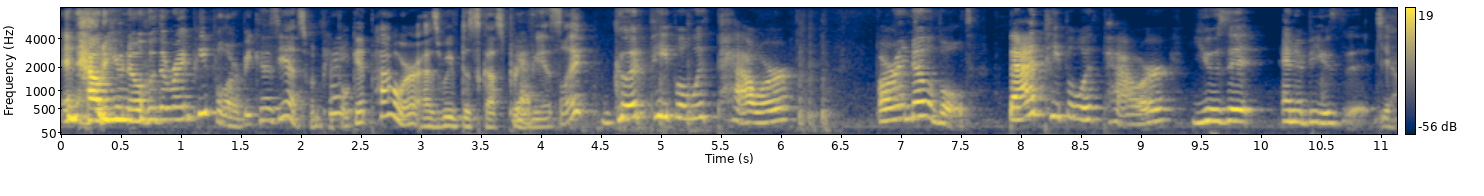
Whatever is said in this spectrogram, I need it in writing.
and how do you know who the right people are? Because yes, when people Right. get power, as we've discussed Yes. previously, good people with power are ennobled. Bad people with power use it and abuse it. Yeah.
